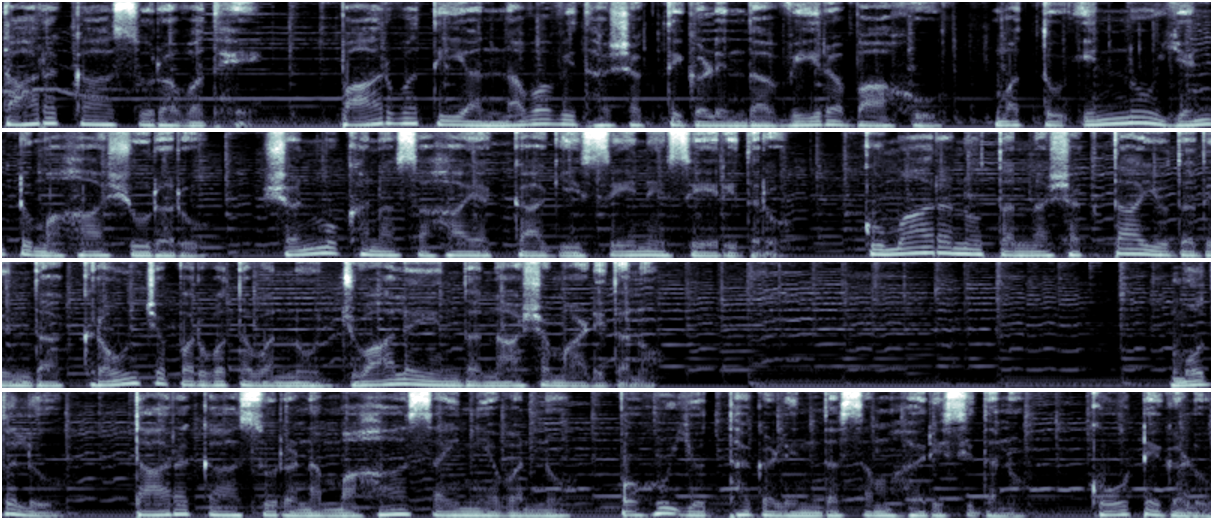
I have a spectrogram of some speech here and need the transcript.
ತಾರಕಾಸುರ ವಧೆ. ಪಾರ್ವತಿಯ ನವವಿಧ ಶಕ್ತಿಗಳಿಂದ ವೀರಬಾಹು ಮತ್ತು ಇನ್ನೂ ಎಂಟು ಮಹಾಶೂರರು ಷಣ್ಮುಖನ ಸಹಾಯಕ್ಕಾಗಿ ಸೇನೆ ಸೇರಿದರು. ಕುಮಾರನು ತನ್ನ ಶಕ್ತಾಯುಧದಿಂದ ಕ್ರೌಂಚ ಪರ್ವತವನ್ನು ಜ್ವಾಲೆಯಿಂದ ನಾಶ ಮಾಡಿದನು. ಮೊದಲು ತಾರಕಾಸುರನ ಮಹಾಸೈನ್ಯವನ್ನು ಬಹು ಯುದ್ಧಗಳಿಂದ ಸಂಹರಿಸಿದನು. ಕೋಟೆಗಳು,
